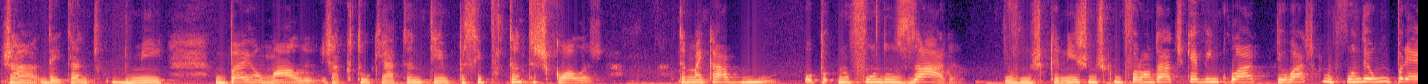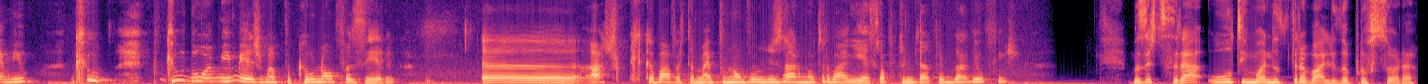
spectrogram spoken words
já dei tanto de mim, bem ou mal, já que estou aqui há tanto tempo, passei por tantas escolas, também cabe, no fundo, usar os mecanismos que me foram dados, que é vincular. Eu acho que, no fundo, é um prémio que eu, que eu dou a mim mesma, porque o não fazer. Uh, acho que acabava também por não valorizar o meu trabalho e essa oportunidade foi-me dada e eu fiz mas este será o último ano de trabalho da professora.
